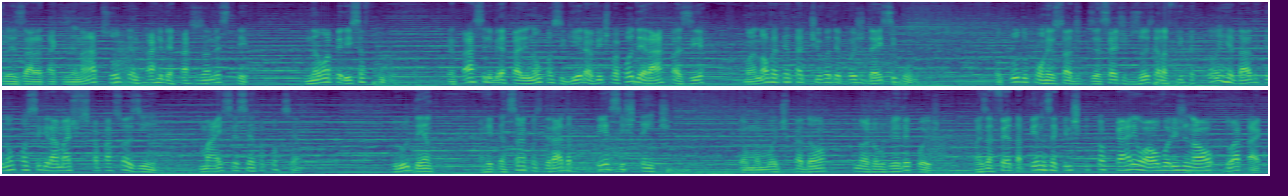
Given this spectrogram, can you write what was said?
Utilizar ataques inatos ou tentar libertar-se usando ST. Não a perícia fuga. Tentar se libertar e não conseguir, a vítima poderá fazer uma nova tentativa depois de 10 segundos. Contudo, com o resultado de 17 e 18, ela fica tão enredada que não conseguirá mais escapar sozinha, mais 60%. Grudento. A retenção é considerada persistente, é uma modificadão que nós vamos ver depois, mas afeta apenas aqueles que tocarem o alvo original do ataque,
